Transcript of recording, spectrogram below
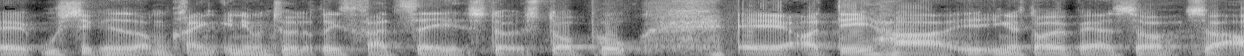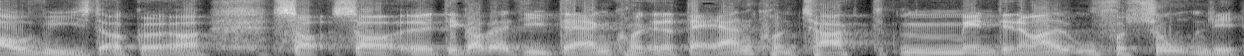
øh, usikkerhed omkring en eventuel rigsretssag stå, står på. Øh, og det har øh, Inger Støjberg så, så afvist afvist at gøre. Så, så øh, det kan godt være, at de, der, er en, eller der er en kontakt, men den er meget uforsonlig.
